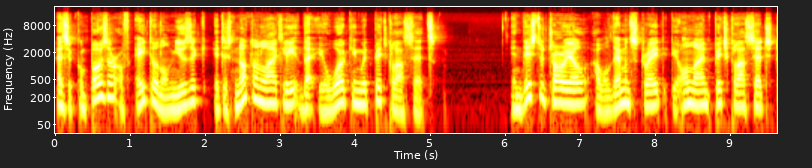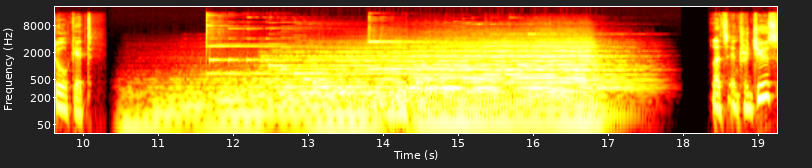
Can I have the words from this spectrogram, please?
As a composer of atonal music, it is not unlikely that you're working with pitch class sets. In this tutorial, I will demonstrate the online pitch class set toolkit. Let's introduce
